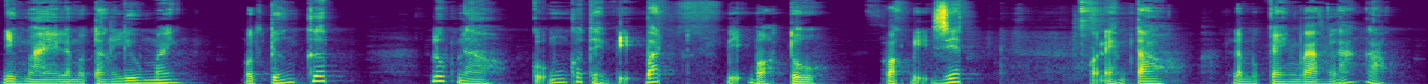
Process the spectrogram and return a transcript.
Nhưng mày là một thằng lưu manh, một tướng cướp, lúc nào cũng có thể bị bắt, bị bỏ tù hoặc bị giết. Còn em tao là một cành vàng lá ngọc.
